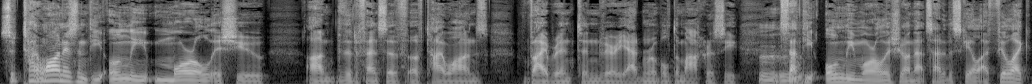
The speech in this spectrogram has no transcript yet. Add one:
So Taiwan isn't the only moral issue, um, the defense of, of Taiwan's vibrant and very admirable democracy. Mm-hmm. It's not the only moral issue on that side of the scale. I feel like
